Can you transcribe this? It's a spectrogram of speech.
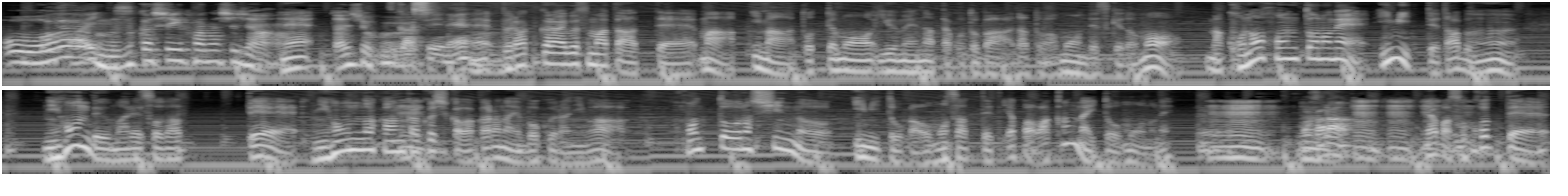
おはいー、難しい話じゃん。ね。大丈夫？難しいねね。、ブラックライブスマターって、まあ、今、とっても有名になった言葉だとは思うんですけども、まあ、この本当のね、意味って多分、日本で生まれ育って日本の感覚しかわからない僕らには、本当の真の意味とか重さってやっぱ分かんないと思うのね。ううんん。わからんうんうん。やっぱそこって、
